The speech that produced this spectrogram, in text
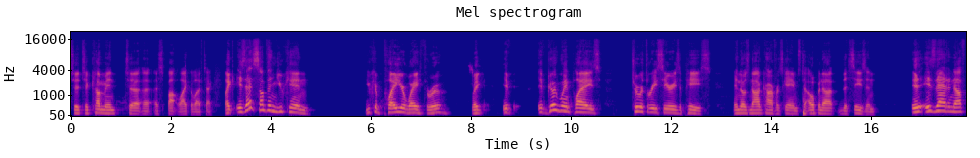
to to come into a, a spot like a left tackle. Like, is that something you can you can play your way through? Like, if if Goodwin plays two or three series apiece in those non-conference games to open up the season, is, is that enough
